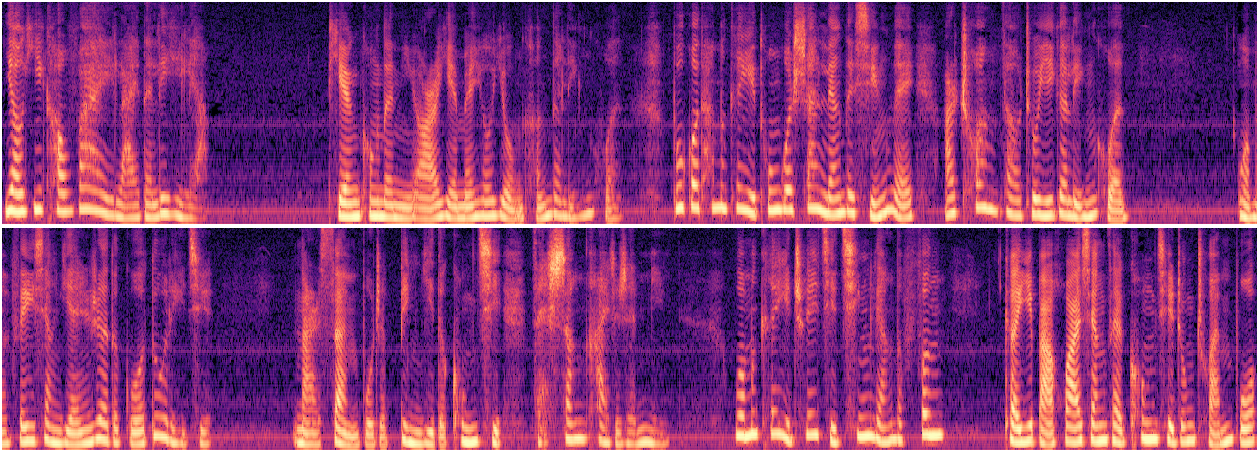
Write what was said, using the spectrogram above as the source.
要依靠外来的力量。”天空的女儿也没有永恒的灵魂，不过他们可以通过善良的行为而创造出一个灵魂。我们飞向炎热的国度里去，那儿散布着病疫的空气，在伤害着人民。我们可以吹起清凉的风，可以把花香在空气中传播。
